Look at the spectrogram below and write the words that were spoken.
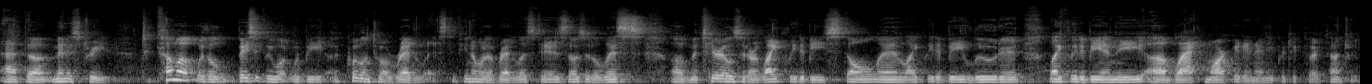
at the ministry to come up with a, basically what would be equivalent to a red list. If you know what a red list is, those are the lists of materials that are likely to be stolen, likely to be looted, likely to be in the uh, black market in any particular country.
